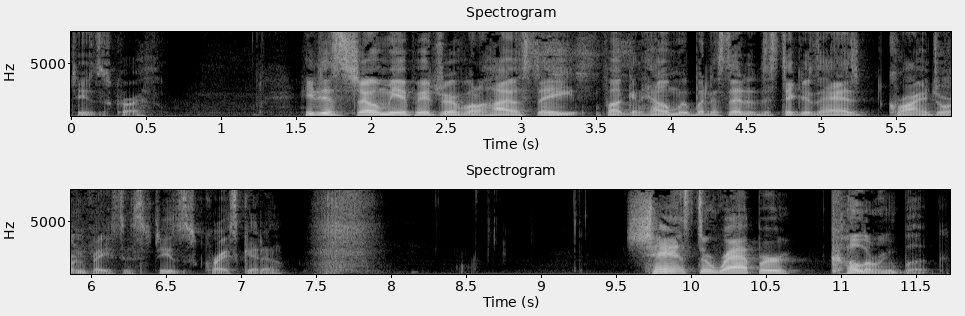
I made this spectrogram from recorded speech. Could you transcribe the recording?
Jesus Christ. He just showed me a picture of an Ohio State fucking helmet, but instead of the stickers, it has crying Jordan faces. Jesus Christ, kiddo. Chance the Rapper coloring book.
